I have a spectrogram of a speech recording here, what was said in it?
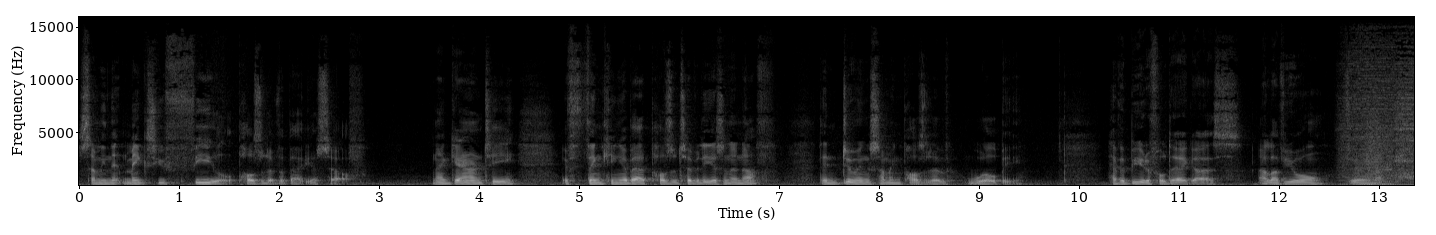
something that makes you feel positive about yourself. And I guarantee if thinking about positivity isn't enough, then doing something positive will be. Have a beautiful day, guys. I love you all very much.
